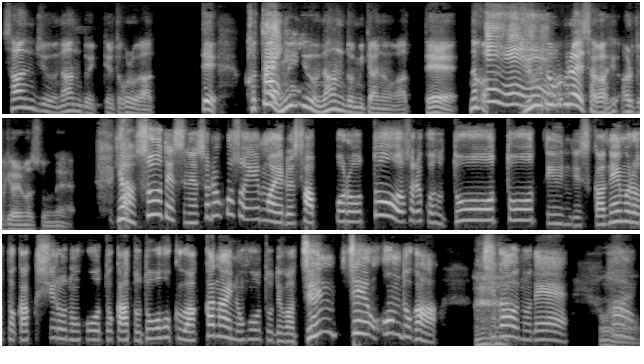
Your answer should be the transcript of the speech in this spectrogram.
30何度いってるところがあって、かたやはい20何度みたいなのがあって、なんかええええ10度ぐらい差がある時ありますよね。いや、そうですね。それこそ今いる札幌と、それこそ道東っていうんですか、根室とか釧路の方とか、あと道北稚内の方とでは全然温度が違うので、はい。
